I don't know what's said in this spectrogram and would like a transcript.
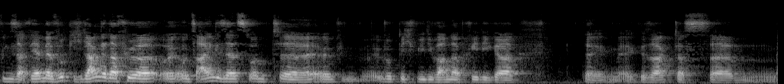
wie gesagt, wir haben ja wirklich lange dafür äh, uns eingesetzt und äh, wirklich wie die Wanderprediger äh, gesagt, dass, ähm,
